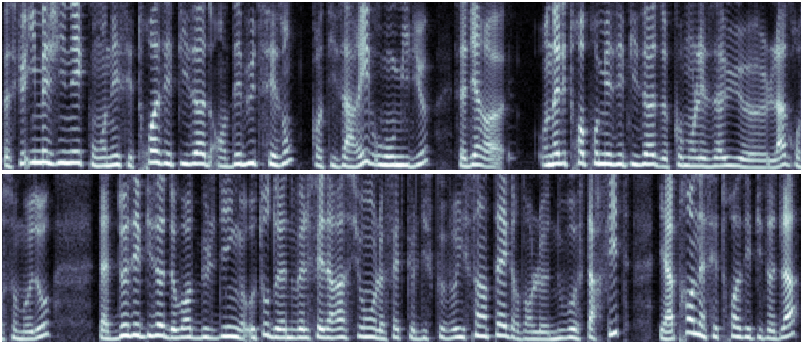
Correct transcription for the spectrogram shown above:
Parce que imaginez qu'on ait ces trois épisodes en début de saison, quand ils arrivent, ou au milieu. C'est-à-dire, euh, on a les trois premiers épisodes comme on les a eus euh, là, grosso modo. T'as deux épisodes de world building autour de la nouvelle fédération, le fait que le Discovery s'intègre dans le nouveau Starfleet. Et après, on a ces trois épisodes-là.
